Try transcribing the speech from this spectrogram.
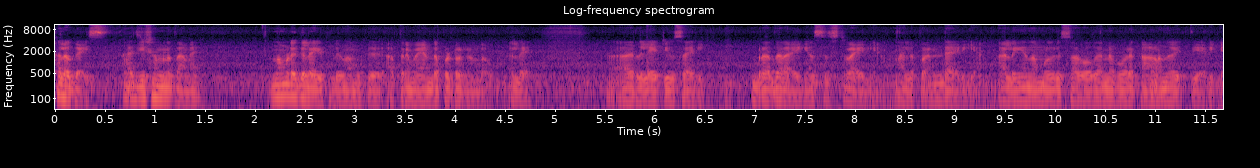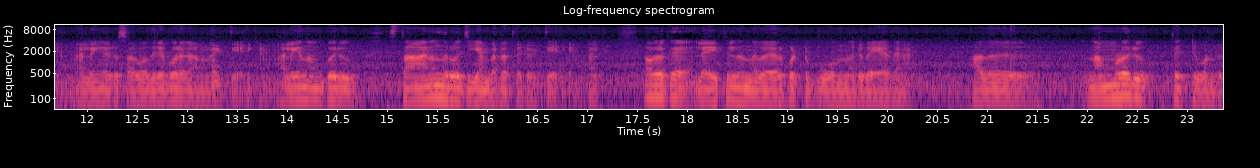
ഹലോ ഗൈസ് അജീഷ് അമൃതാണ്. നമ്മുടെയൊക്കെ ലൈഫിൽ നമുക്ക് അത്രയും വേണ്ടപ്പെട്ടവരുണ്ടാവും അല്ലേ? റിലേറ്റീവ്സ് ആയിരിക്കും ബ്രദർ ആയിരിക്കാം സിസ്റ്റർ ആയിരിക്കാം നല്ല ഫ്രണ്ട് ആയിരിക്കാം അല്ലെങ്കിൽ നമ്മളൊരു സഹോദരനെ പോലെ കാണുന്ന വ്യക്തിയായിരിക്കാം അല്ലെങ്കിൽ ഒരു സഹോദരിയെ പോലെ കാണുന്ന വ്യക്തിയായിരിക്കാം അല്ലെങ്കിൽ നമുക്കൊരു സ്ഥാനം നിർവചിക്കാൻ പറ്റാത്ത ഒരു വ്യക്തിയായിരിക്കാം അല്ലെ? അവരൊക്കെ ലൈഫിൽ നിന്ന് വേർപെട്ടു പോകുന്നൊരു വേദന അത് നമ്മളൊരു തെറ്റുകൊണ്ട്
